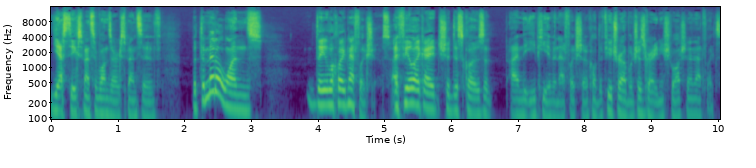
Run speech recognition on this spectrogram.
yes, the expensive ones are expensive, but the middle ones, they look like Netflix shows. I feel like I should disclose that I'm the EP of a Netflix show called The Future of, which is great, and you should watch it on Netflix.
